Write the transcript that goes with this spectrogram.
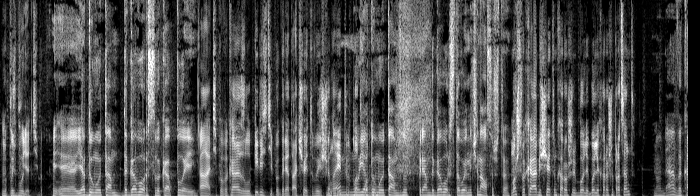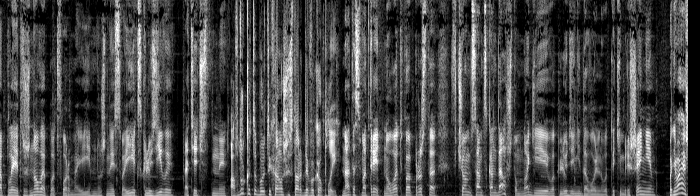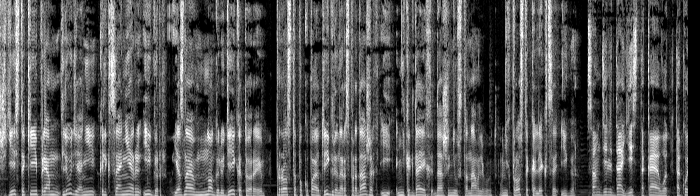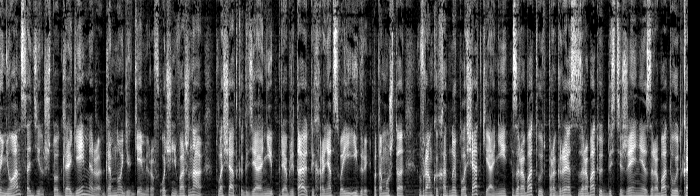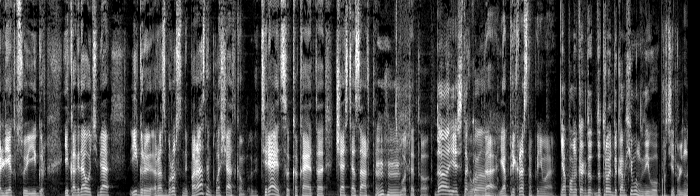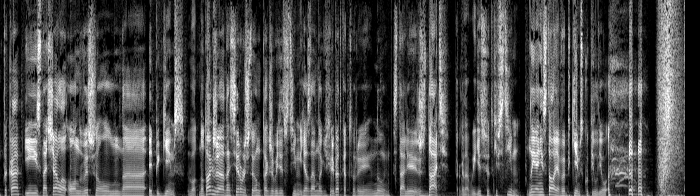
Ну пусть будет, типа. Э, Я думаю, там договор с ВК Play. А, типа, ВК залупились, типа, говорят, а чё это вы еще на этой Ну, платформе? я думаю, там ну, прям договор с тобой начинался, что... Может, ВК обещает им хороший, более, более хороший процент? Ну да, ВК Play это же новая платформа, и им нужны свои эксклюзивы отечественные. А вдруг это будет и хороший старт для ВК Play? Надо смотреть, но вот просто в чем сам скандал, что многие вот люди недовольны вот таким решением. Понимаешь, есть такие прям люди, они коллекционеры игр. Я знаю много людей, которые просто покупают игры на распродажах и никогда их даже не устанавливают. У них просто коллекция игр. На самом деле, да, есть такая вот такой нюанс один, что для геймера, для многих геймеров очень важна площадка, где они приобретают и хранят свои игры, потому что в рамках одной площадки они зарабатывают прогресс, зарабатывают достижения, зарабатывают коллекцию игр. И когда у тебя игры разбросаны по разным площадкам, теряется какая-то часть азарта Мгм. вот этого. Да, есть Вот, такое. да, я прекрасно понимаю. Я помню, как Detroit Become Human его портировали на ПК, и сначала он вышел на Epic Games. Вот. Но также анонсировали, что он также выйдет в Steam. Я знаю многих ребят, которые, ну, стали ждать, когда выйдет все-таки в Steam. Но я не стал, я в Epic Games купил его.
